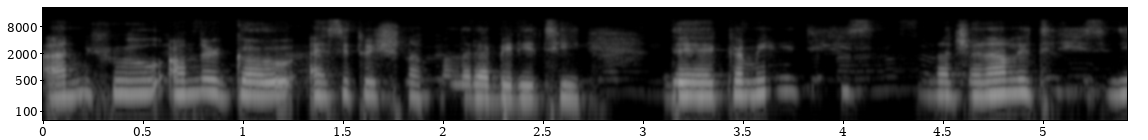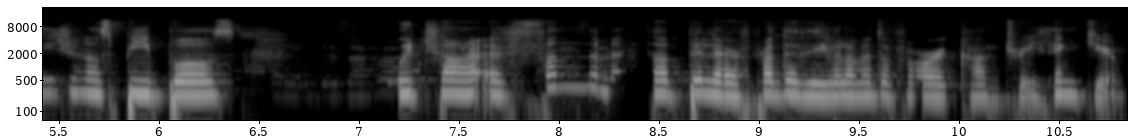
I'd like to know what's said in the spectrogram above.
and who undergo a situation of vulnerability. The communities, nationalities, indigenous peoples, which are a fundamental pillar for the development of our country. Thank you.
